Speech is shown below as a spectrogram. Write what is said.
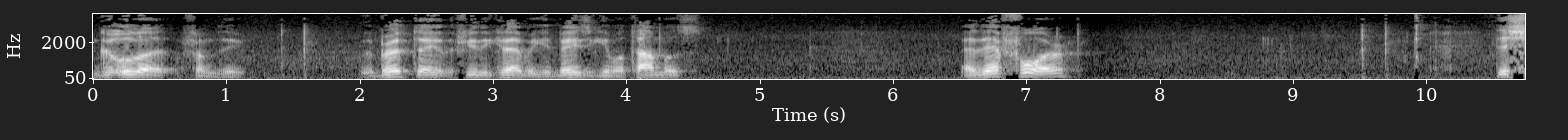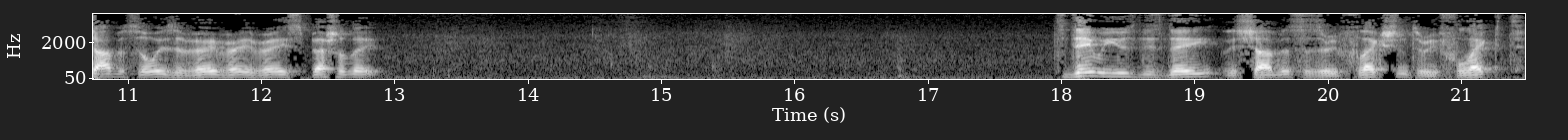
Geula from the the birthday of the Frierdiker Rebbe, Yud Beis Gimel Tammuz. And therefore, this Shabbos is always a very, very, very special day. Today we use this day, this Shabbos, as a reflection to reflect.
